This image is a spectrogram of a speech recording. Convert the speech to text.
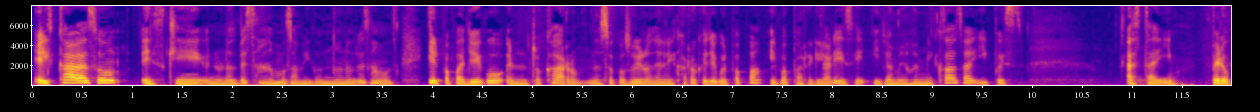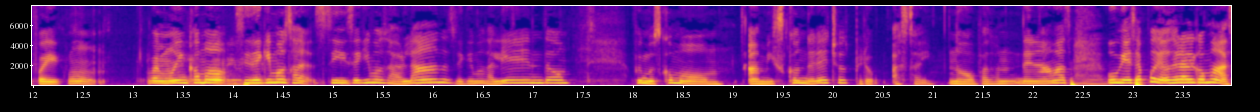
El caso es que no nos besamos, amigos, no nos besamos. Y el papá llegó en otro carro, nos tocó subirnos en el carro que llegó el papá y el papá arreglar ese y ya me dejó en mi casa y pues hasta ahí. Pero fue como, fue muy incómodo. Sí seguimos, a- sí seguimos hablando, seguimos saliendo. Fuimos como amigos con derechos, pero hasta ahí. No pasó de nada más. ¿Hubiese podido hacer algo más?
